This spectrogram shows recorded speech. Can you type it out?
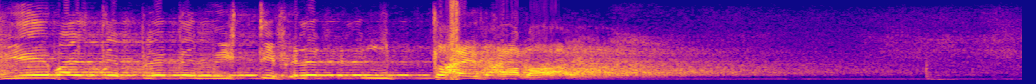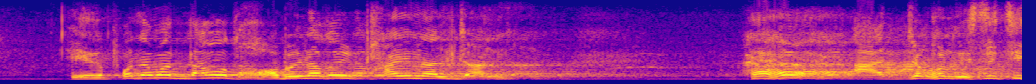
বিয়ে বাড়িতে প্লেটে মিষ্টি ফেলে কুত্তায় পালায়। এরপরে আমার দাওয়াত হবে না তো আমি ফাইনাল জানি। হ্যাঁ হ্যাঁ আর যখন এসেছি,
